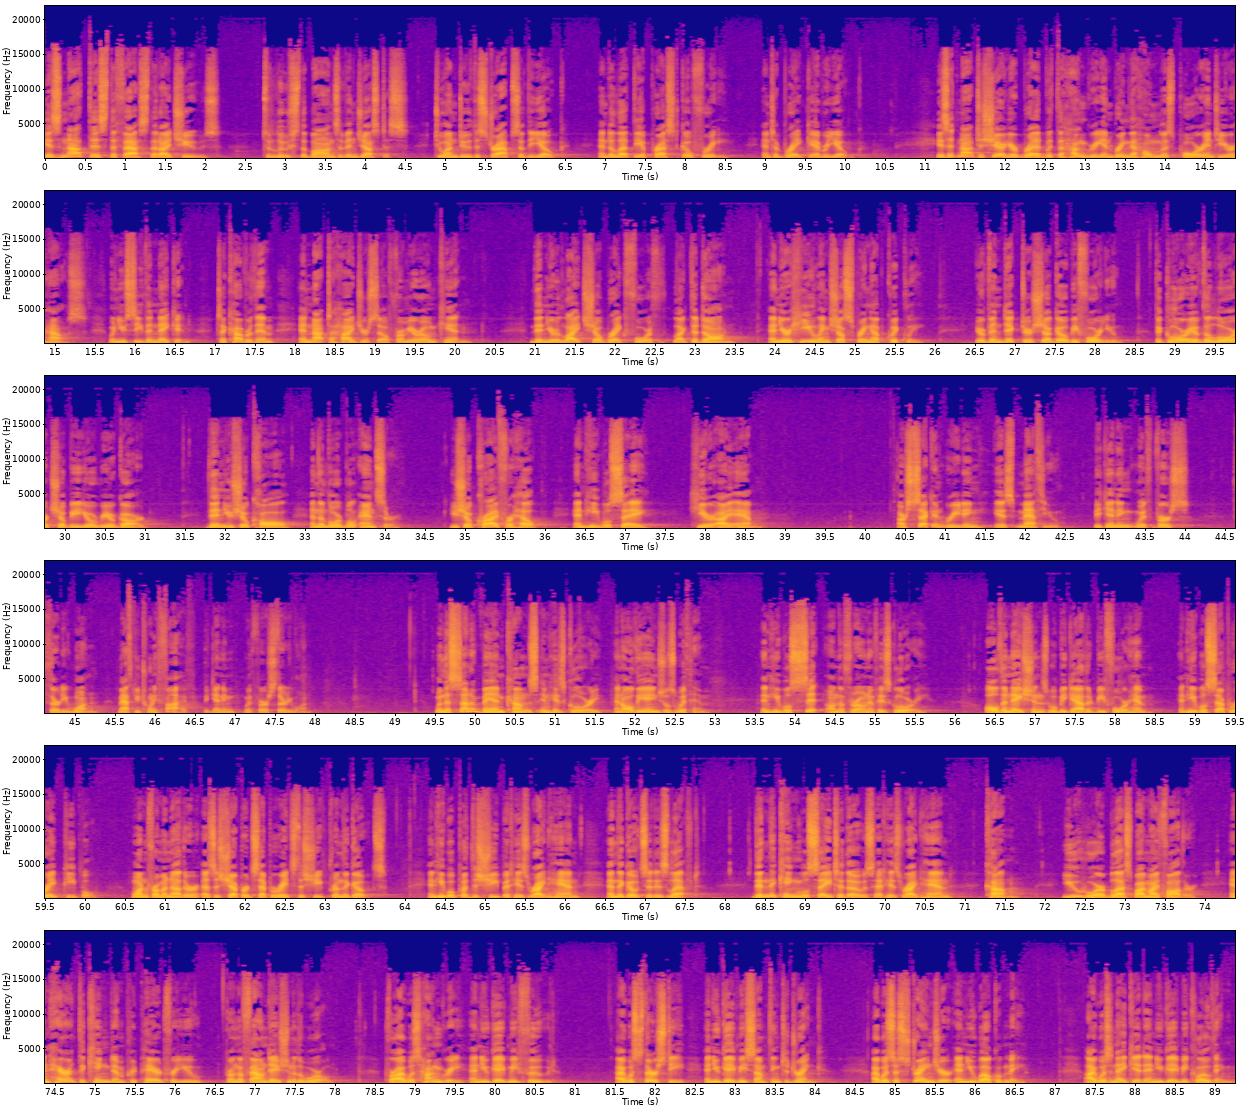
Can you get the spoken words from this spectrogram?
Is not this the fast that I choose? To loose the bonds of injustice, to undo the straps of the yoke, and to let the oppressed go free, and to break every yoke? Is it not to share your bread with the hungry and bring the homeless poor into your house, when you see the naked, to cover them, and not to hide yourself from your own kin? Then your light shall break forth like the dawn, and your healing shall spring up quickly. Your vindictors shall go before you. The glory of the Lord shall be your rear guard. Then you shall call, and the Lord will answer. You shall cry for help, and he will say, Here I am. Our second reading is Matthew, beginning with verse 31. Matthew 25, beginning with verse 31. When the Son of Man comes in his glory, and all the angels with him, then he will sit on the throne of his glory. All the nations will be gathered before him, and he will separate people one from another, as a shepherd separates the sheep from the goats. And he will put the sheep at his right hand and the goats at his left. Then the king will say to those at his right hand, Come, you who are blessed by my Father, inherit the kingdom prepared for you from the foundation of the world. For I was hungry, and you gave me food. I was thirsty, and you gave me something to drink. I was a stranger, and you welcomed me. I was naked, and you gave me clothing.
